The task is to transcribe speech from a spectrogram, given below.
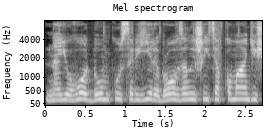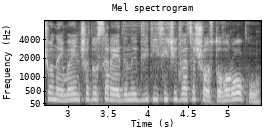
На його думку, Сергій Ребров залишиться в команді щонайменше до середини 2026 року.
